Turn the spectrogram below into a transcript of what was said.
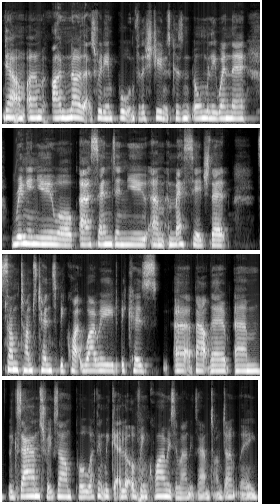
Yeah, um, um, I know that's really important for the students because normally when they're ringing you or uh, sending you um, a message, that sometimes tend to be quite worried because uh, about their um, exams, for example. I think we get a lot of inquiries around exam time, don't we?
